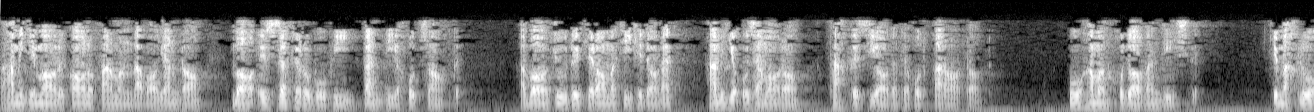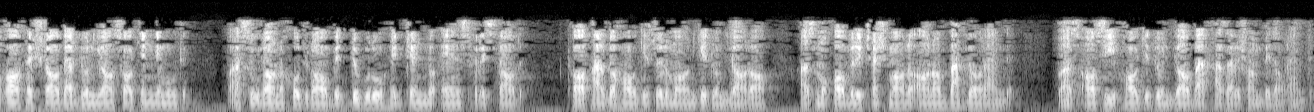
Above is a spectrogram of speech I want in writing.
و همه مالکان و فرمان روایان را با عزت ربوبی بندی خود ساخته و با جود و کرامتی که دارد همه عظما را تحت سیادت خود قرار داد. او همان خداوندی است که مخلوقاتش را در دنیا ساکن نمود و رسولان خود را به دو گروه جن و انس فرستاد تا پرده های ظلمانی دنیا را از مقابل چشمان آنان بردارند و از آسیب های دنیا بر خزرشان بدارند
